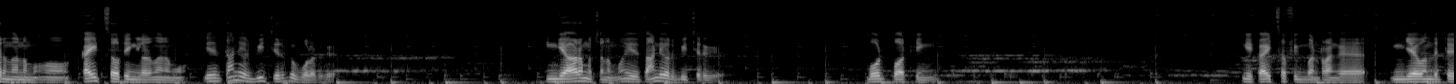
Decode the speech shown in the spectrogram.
இருந்தோம் நம்ம? கைட் சர்ஃபிங்கில் இருந்தோம் நம்ம. இது தாண்டி ஒரு பீச் இருக்குது போல இருக்குது இங்கே ஆரம்பித்தோம் நம்ம. இது தாண்டி ஒரு பீச் இருக்குது போட் பார்க்கிங் இங்கே கைட் சர்ஃபிங் பண்ணுறாங்க இங்கே வந்துட்டு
